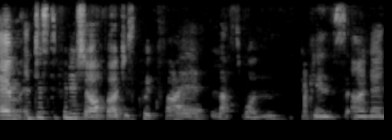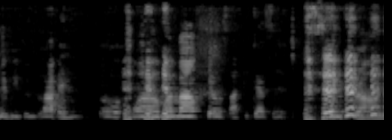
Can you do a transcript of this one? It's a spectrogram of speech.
Um, and just to finish off, I'll just quick fire the last one because I know that we've been blabbing a while. My mouth feels like a desert, it's so dry.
